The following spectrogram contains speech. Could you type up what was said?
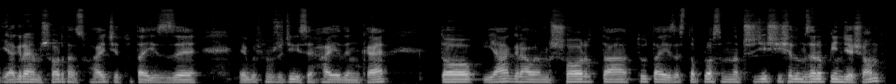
Ja grałem shorta, słuchajcie, tutaj z, jakbyśmy wrzucili sobie H1, to ja grałem shorta tutaj ze stop lossem na 37,050,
